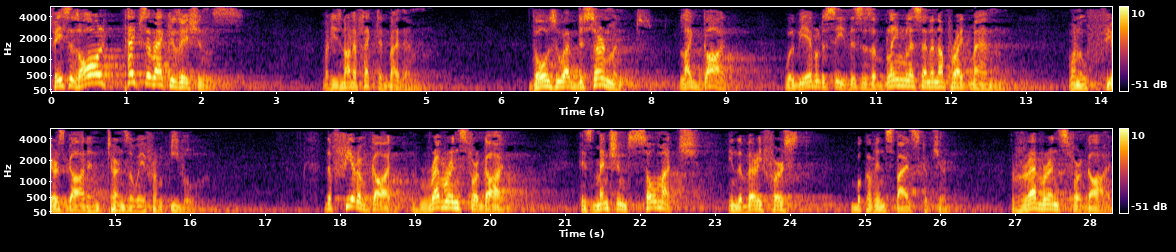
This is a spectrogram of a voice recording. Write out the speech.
faces all types of accusations, but he's not affected by them. Those who have discernment, like God, will be able to see this is a blameless and an upright man, one who fears God and turns away from evil. The fear of God, reverence for God, is mentioned so much in the very first book of inspired scripture. Reverence for God.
